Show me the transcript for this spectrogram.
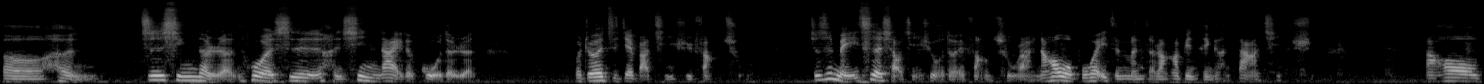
呃很知心的人，或者是很信赖的过的人，我就会直接把情绪放出，就是每一次的小情绪我都会放出来，然后我不会一直闷着，让它变成一个很大的情绪。然后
